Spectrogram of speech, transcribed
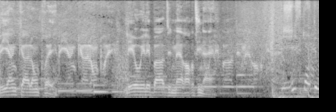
Bianca Lompré. Les hauts et les bas d'une mère ordinaire. Jusqu'à 12.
